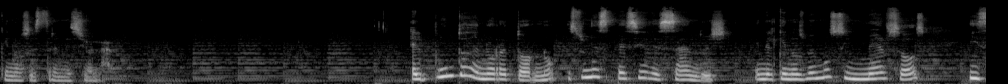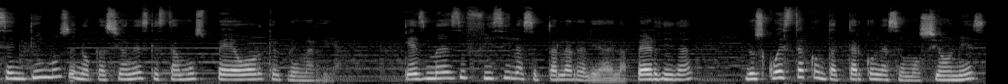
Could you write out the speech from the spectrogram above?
que nos estremeció el alma. El punto de no retorno es una especie de sándwich en el que nos vemos inmersos y sentimos en ocasiones que estamos peor que el primer día, que es más difícil aceptar la realidad de la pérdida, nos cuesta contactar con las emociones,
